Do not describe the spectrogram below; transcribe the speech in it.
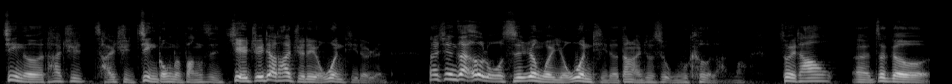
进而他去采取进攻的方式解决掉他觉得有问题的人。那现在俄罗斯认为有问题的，当然就是乌克兰嘛，所以他呃这个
